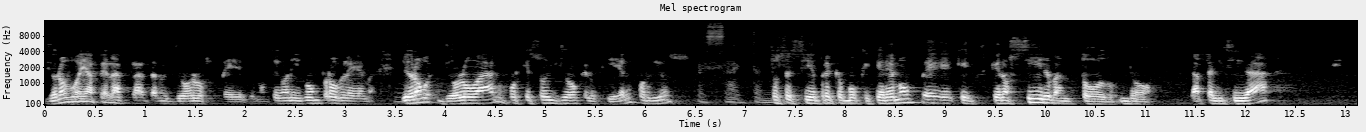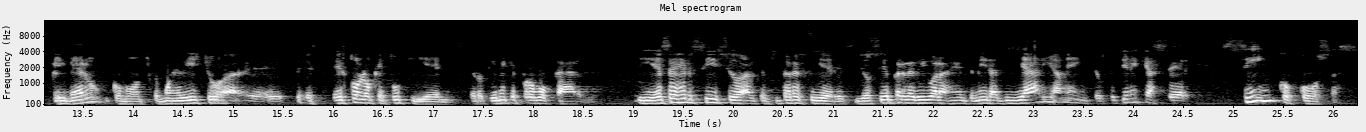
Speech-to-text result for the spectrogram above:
yo no voy a pelar plátanos, yo los pelo, no tengo ningún problema. Yo, no, yo lo hago porque soy yo que lo quiero, por Dios. Exactamente. Entonces siempre como que queremos eh, que, que, nos sirvan todo. No, la felicidad, primero, como, como he dicho, eh, es, es, con lo que tú tienes, pero tiene que provocarlo. Y ese ejercicio al que tú te refieres, yo siempre le digo a la gente, mira, diariamente usted tiene que hacer cinco cosas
